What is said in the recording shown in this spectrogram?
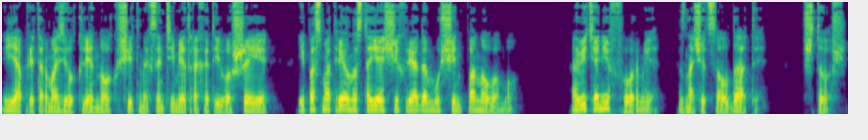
Я притормозил клинок в считанных сантиметрах от его шеи и посмотрел на стоящих рядом мужчин по-новому. А ведь они в форме, значит, солдаты. Что ж,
